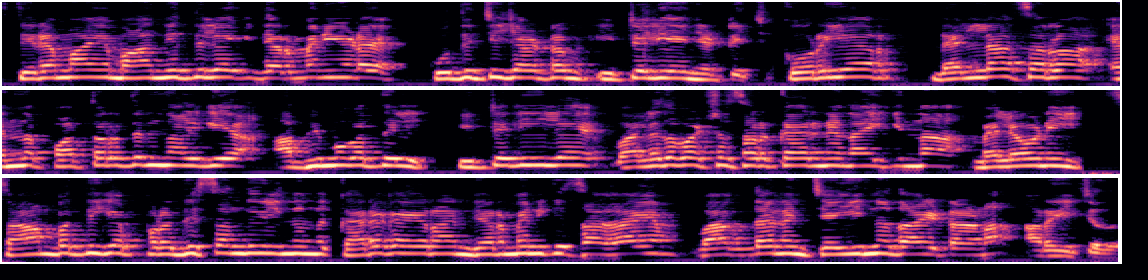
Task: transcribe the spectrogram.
സ്ഥിരമായ മാന്യത്തിലേക്ക് ജർമ്മനിയുടെ കുതിച്ചുചാട്ടം ഇറ്റലിയെ ഞെട്ടിച്ചു. കൊറിയർ ഡെല്ലാസറ എന്ന പത്രത്തിന് നൽകിയ അഭിമുഖത്തിൽ ഇറ്റലിയിലെ വലതുപക്ഷ സർക്കാരിനെ നയിക്കുന്ന മെലോണി സാമ്പത്തിക പ്രതിസന്ധിയിൽ നിന്ന് കരകയറാൻ ജർമ്മനിക്ക് സഹായം വാഗ്ദാനം ചെയ്യുന്നതായിട്ടാണ് അറിയിച്ചത്.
